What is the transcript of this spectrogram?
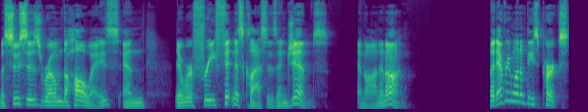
Masseuses roamed the hallways, and there were free fitness classes and gyms, and on and on. But every one of these perks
